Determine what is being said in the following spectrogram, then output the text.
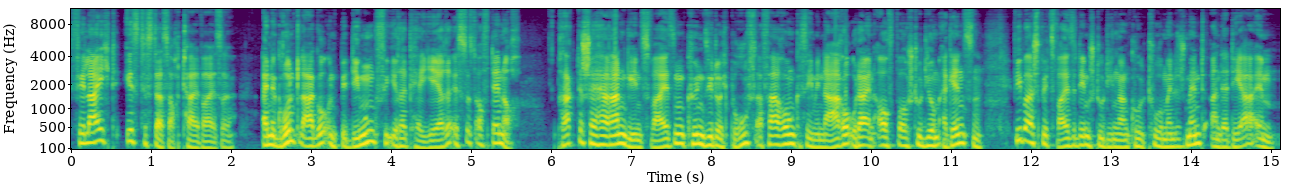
Vielleicht ist es das auch teilweise. Eine Grundlage und Bedingung für ihre Karriere ist es oft dennoch. Praktische Herangehensweisen können Sie durch Berufserfahrung, Seminare oder ein Aufbaustudium ergänzen, wie beispielsweise dem Studiengang Kulturmanagement an der DAM.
